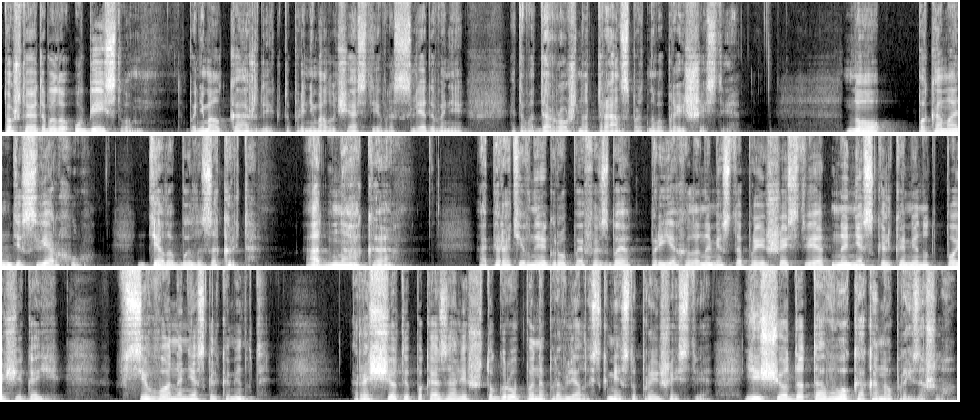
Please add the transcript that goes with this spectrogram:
То, что это было убийством, понимал каждый, кто принимал участие в расследовании этого дорожно-транспортного происшествия. Но по команде сверху дело было закрыто. Однако оперативная группа ФСБ приехала на место происшествия на несколько минут позже ГАИ. Всего на несколько минут. Расчеты показали, что группа направлялась к месту происшествия еще до того, как оно произошло.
